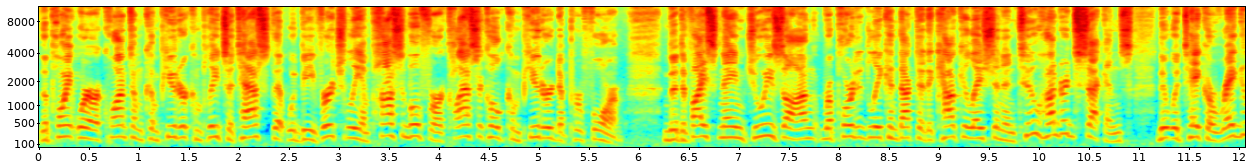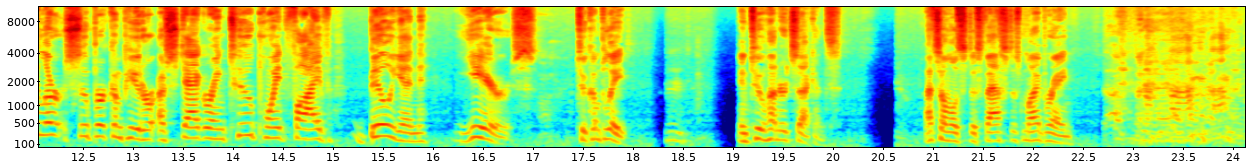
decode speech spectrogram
the point where a quantum computer completes a task that would be virtually impossible for a classical computer to perform. The device named Jiuzhang reportedly conducted a calculation in 200 seconds that would take a regular supercomputer a staggering 2.5 billion years to complete in 200 seconds. That's almost as fast as my brain.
